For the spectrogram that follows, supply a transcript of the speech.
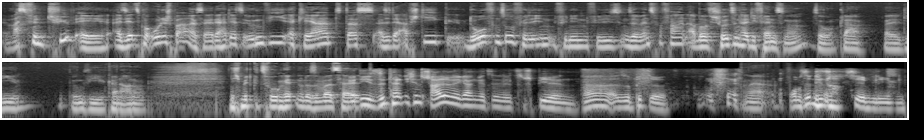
Was für ein Typ, ey. Also jetzt mal ohne Spaß. Ja. Der hat jetzt irgendwie erklärt, dass, also der Abstieg doof und so für, den, für, den, für dieses Insolvenzverfahren, aber schuld sind halt die Fans, ne? So, klar, weil die irgendwie, keine Ahnung, nicht mitgezogen hätten oder sowas Ja, halt. die sind halt nicht ins Stadion gegangen jetzt in den letzten Spielen. Ja, also bitte. Ja, Warum sind die so Hause geblieben?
